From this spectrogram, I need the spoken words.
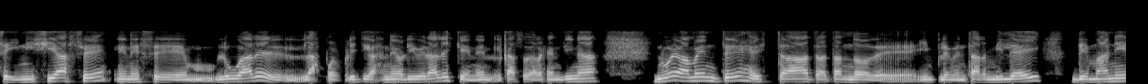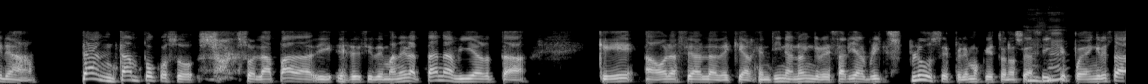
se iniciase en ese lugar las políticas neoliberales que en el caso de Argentina nuevamente está tratando de implementar mi ley de manera tan, tan poco solapada, es decir, de manera tan abierta que ahora se habla de que Argentina no ingresaría al BRICS Plus, esperemos que esto no sea así, que pueda ingresar.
